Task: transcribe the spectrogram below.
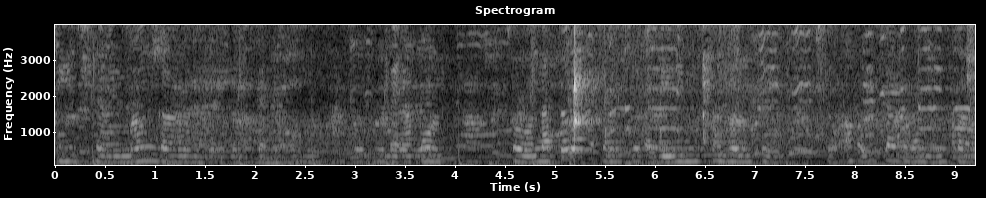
peach na ay manga na may apple. So, natural na sa gusto ka. Baby miss ko balisin. So, ako isa ko ano para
